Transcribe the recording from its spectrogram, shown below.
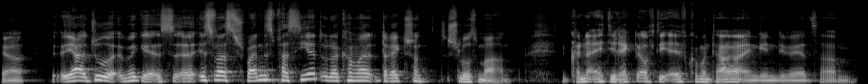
ja. Ja, du, Micky, ist, äh, ist was Spannendes passiert oder können wir direkt schon Schluss machen? Wir können eigentlich direkt auf die elf Kommentare eingehen, die wir jetzt haben.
